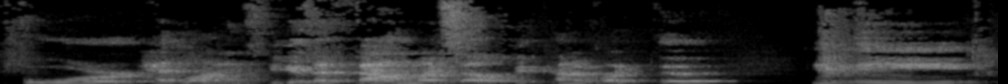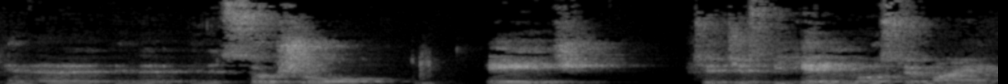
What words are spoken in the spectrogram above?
for headlines because I found myself at kind of like the in the in the in the in the social age to just be getting most of my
